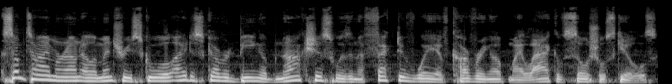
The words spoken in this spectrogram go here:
Sometime around elementary school, I discovered being obnoxious was an effective way of covering up my lack of social skills,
